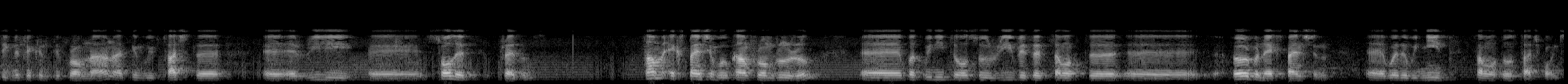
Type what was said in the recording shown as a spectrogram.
significantly from now, and I think we've touched a, a really uh, solid presence. Some expansion will come from rural, uh, but we need to also revisit some of the uh, urban expansion, uh, whether we need some of those touch points.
